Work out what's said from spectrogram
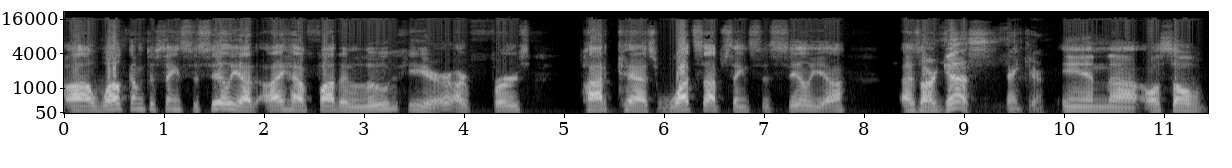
uh, welcome to St. Cecelia. I have Father Lou here, our first podcast, What's Up, St. Cecelia, as our guest. Thank you. And uh, also,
